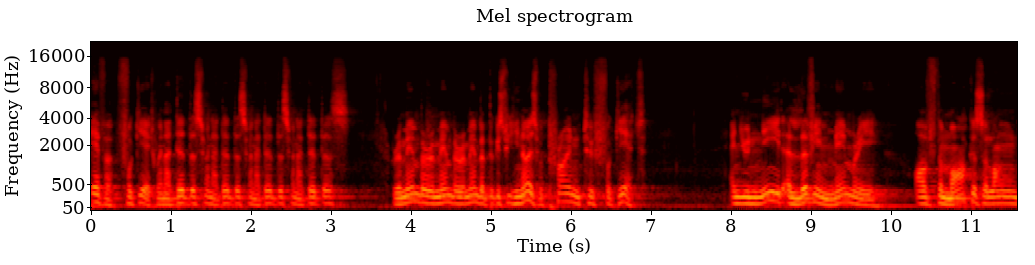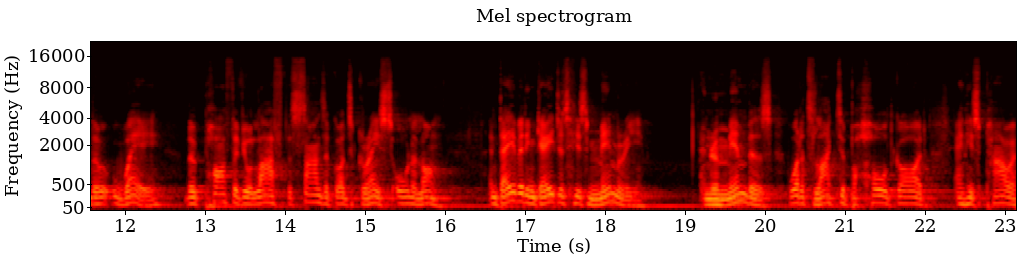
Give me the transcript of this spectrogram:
ever forget when I did this, when I did this, when I did this, when I did this. Remember, remember, remember, because he knows we're prone to forget. And you need a living memory of the markers along the way, the path of your life, the signs of God's grace all along. And David engages his memory and remembers what it's like to behold God and his power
